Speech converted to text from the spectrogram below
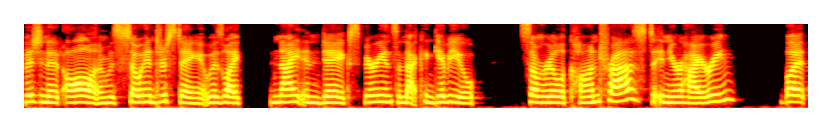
vision at all, and it was so interesting. It was like night and day experience, and that can give you some real contrast in your hiring. But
